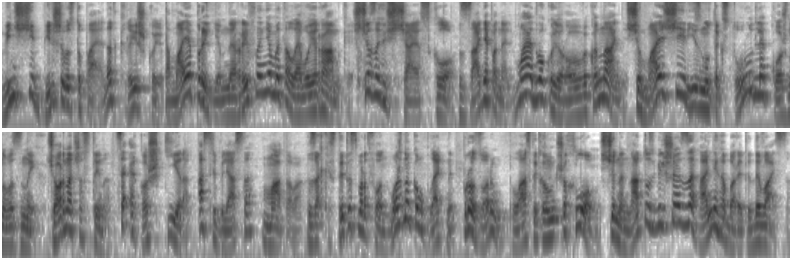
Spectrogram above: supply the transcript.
Він ще більше виступає над кришкою та має приємне рифлення металевої рамки, що захищає скло. Задня панель має двокольорове виконання, що має ще різну текстуру для кожного з них. Чорна частина це екошкіра, а срібляста матова. Захистити смартфон можна комплектним прозорим пластиковим чохлом, що не надто збільшує загальні габарити девайса.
